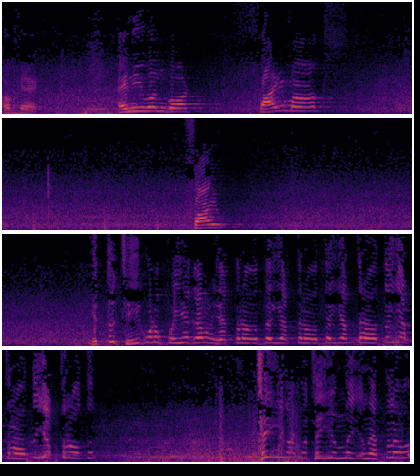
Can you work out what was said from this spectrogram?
Okay. Anyone got five marks? Five. ఎత్తు చెయ్యి కూడా పోయే కాలం ఎత్తన వద్దా ఎత్తన వద్దా ఎత్తన వద్దా ఎత్తన వద్దా ఎత్తన వద్దా. చెయ్యి నాకు చెయ్యి ఉంది ఎత్తలేవా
